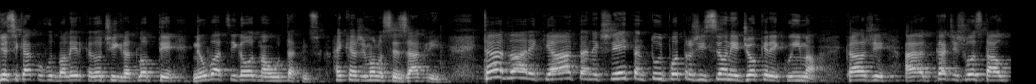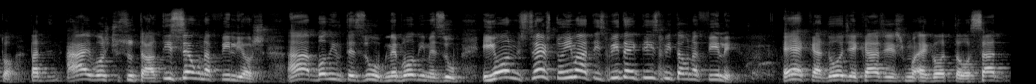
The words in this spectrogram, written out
Dio si kako futbaler kad hoće igrat lopte, ne ubaci ga odmah u utakmicu. Haj kaže, malo se zagri. Ta dva rekiata, nek šetan tu i potroši sve one džokere koji ima. Kaže, a kad ćeš voziti auto? Pa aj, vošću sutra, ali ti se unafili još. A, boli li te zub? Ne boli me zub. I on sve što ima ti ispita, ti ispita unafili. E, kad dođe, kažeš mu, e, gotovo, sad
